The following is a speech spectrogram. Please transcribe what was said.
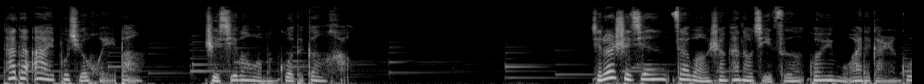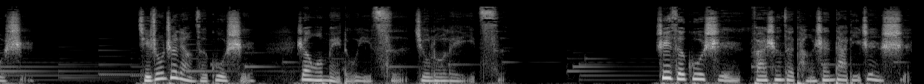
她的爱不求回报，只希望我们过得更好。前段时间在网上看到几则关于母爱的感人故事，其中这两则故事让我每读一次就落泪一次。这则故事发生在唐山大地震时，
